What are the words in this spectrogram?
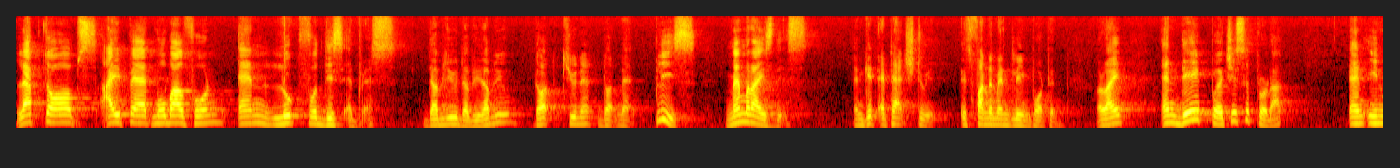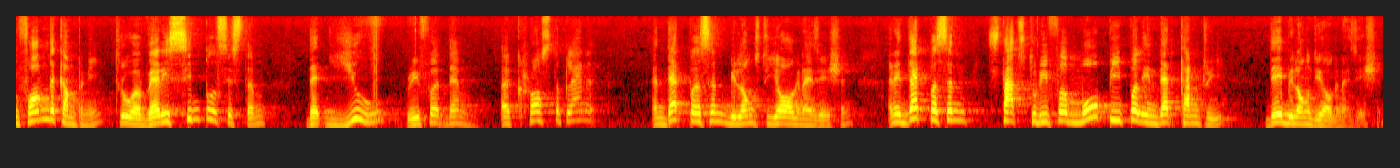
laptops, iPad, mobile phone and look for this address www.qnet.net. Please memorize this and get attached to it. It's fundamentally important. All right? And they purchase a product and inform the company through a very simple system that you referred them across the planet. And that person belongs to your organization. And if that person starts to refer more people in that country, they belong to the organization.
